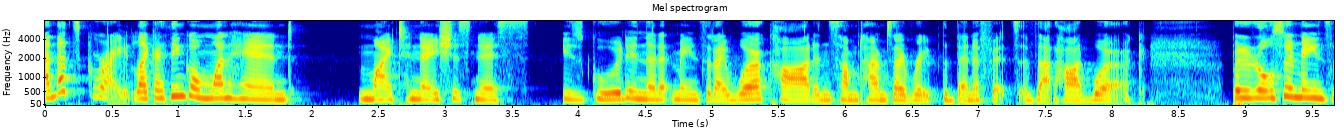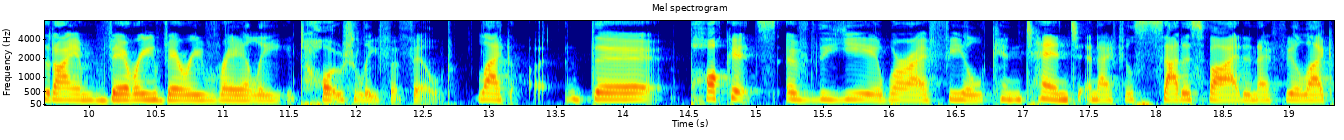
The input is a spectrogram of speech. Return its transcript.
And that's great. Like, I think on one hand, my tenaciousness is good in that it means that I work hard and sometimes I reap the benefits of that hard work. But it also means that I am very, very rarely totally fulfilled. Like the pockets of the year where I feel content and I feel satisfied and I feel like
